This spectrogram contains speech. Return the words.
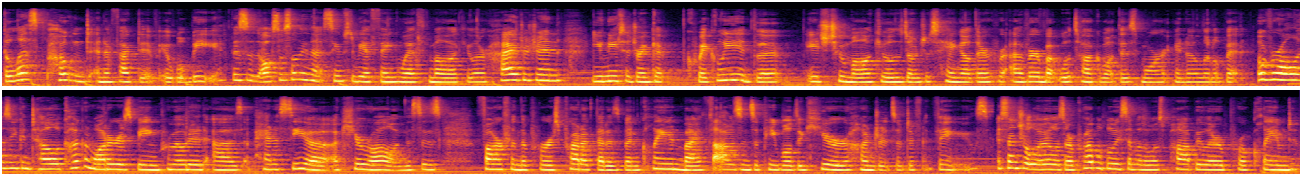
the less potent and effective it will be. This is also something that seems to be a thing with molecular hydrogen. You need to drink it quickly. The H2 molecules don't just hang out there forever, but we'll talk about this more in a little bit. Overall, as you can tell, Kangen water is being promoted as a panacea, a cure-all, and this is far from the first product that has been claimed by thousands of people to cure hundreds of different things. Essential oils are probably some of the most popular proclaimed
